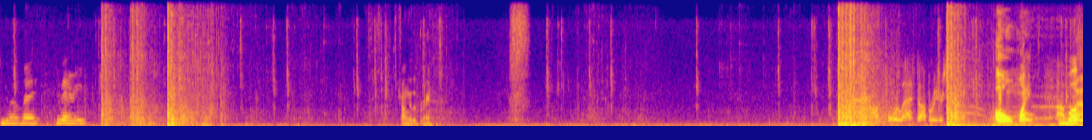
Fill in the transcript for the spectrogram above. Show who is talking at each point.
Speaker 1: No, very, very.
Speaker 2: Stronger the brain.
Speaker 3: 4 last operators.
Speaker 4: Oh my.
Speaker 3: Op
Speaker 1: What
Speaker 3: four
